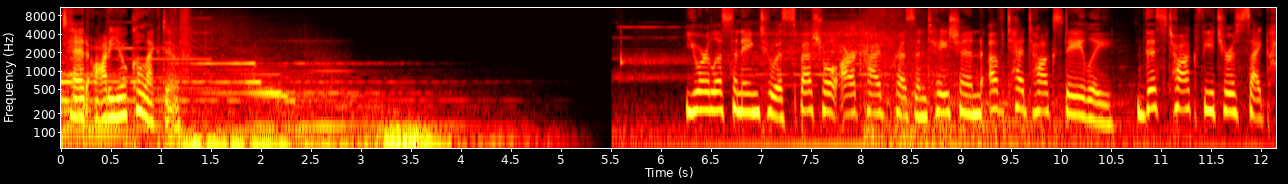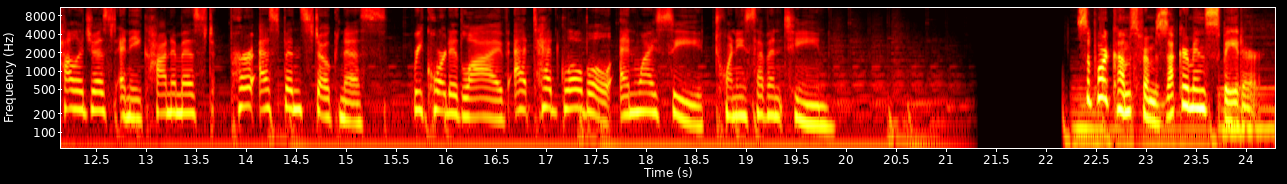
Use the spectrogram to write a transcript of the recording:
TED Audio Collective. You're listening to a special archive presentation of TED Talks Daily. This talk features psychologist and economist Per Espen Stoknes, recorded live at TED Global NYC 2017. Support comes from Zuckerman Spader.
